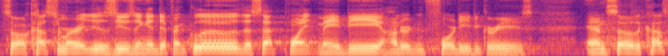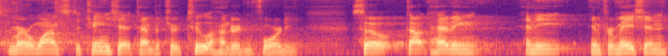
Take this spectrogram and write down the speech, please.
so a customer is using a different glue, the set point may be 140 degrees. And so the customer wants to change that temperature to 140. So without having any information,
